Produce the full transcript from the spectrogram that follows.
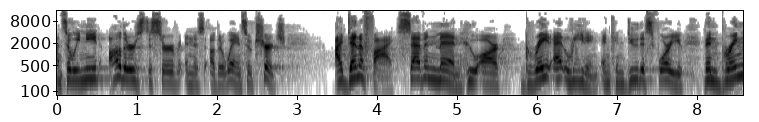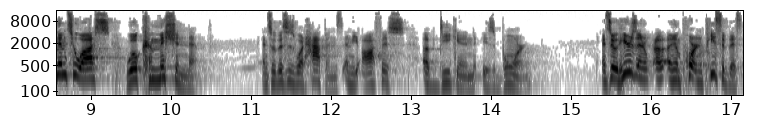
And so we need others to serve in this other way. And so, church, identify seven men who are great at leading and can do this for you. Then bring them to us, we'll commission them. And so this is what happens, and the office of deacon is born. And so here's an, an, important piece of this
